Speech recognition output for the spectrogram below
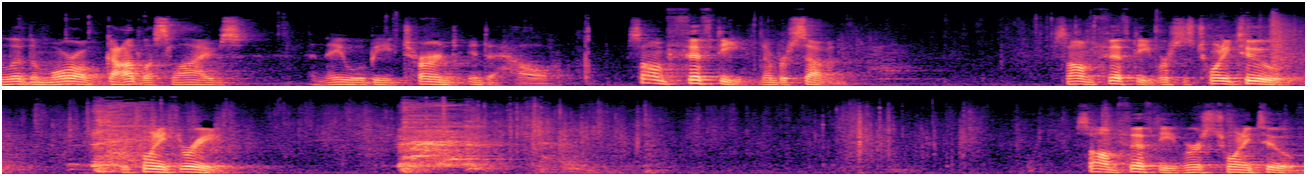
lived immoral, godless lives, and they will be turned into hell. Psalm 50, number 7. Psalm 50, verses 22 to 23. Psalm 50, verse 22.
